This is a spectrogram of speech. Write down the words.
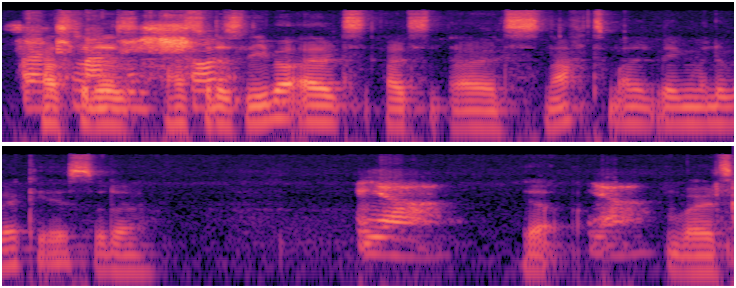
sollte hast man das, sich hast schon... du das lieber als, als, als nachts meinetwegen, wenn du weggehst? Oder? Ja. Ja. ja. Weil es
